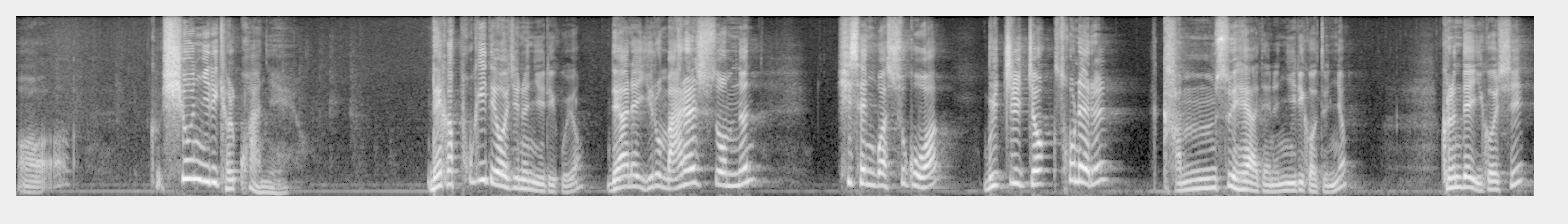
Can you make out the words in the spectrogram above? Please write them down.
어, 그 쉬운 일이 결코 아니에요. 내가 포기되어지는 일이고요. 내 안에 이루 말할 수 없는 희생과 수고와 물질적 손해를 감수해야 되는 일이거든요. 그런데 이것이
